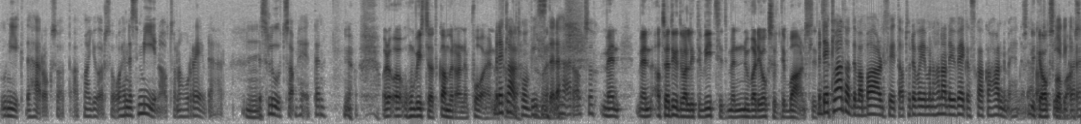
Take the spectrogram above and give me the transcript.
unikt det här också att, att man gör så. Och hennes min alltså när hon rev det här. Mm. Beslutsamheten. Ja. Och, och hon visste ju att kameran är på henne. Men det är klart hon visste det här alltså. men, men alltså jag tyckte det var lite vitsigt men nu var det också lite barnsligt. Men det är klart att det var barnsligt. Alltså det var ju, men han hade ju vägrat skaka hand med henne där, alltså, tidigare.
